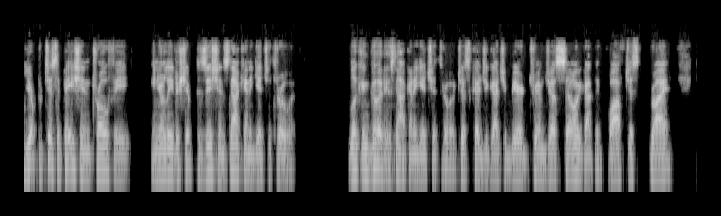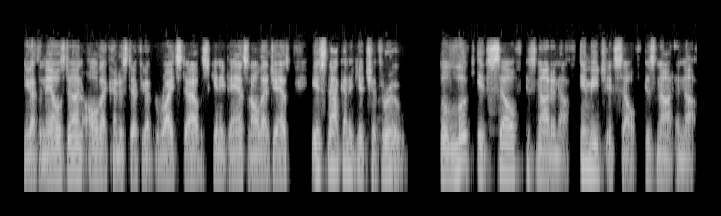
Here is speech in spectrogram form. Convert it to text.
your participation trophy in your leadership position is not going to get you through it. Looking good is not going to get you through it. Just because you got your beard trimmed just so, you got the coif just right, you got the nails done, all that kind of stuff. You got the right style, the skinny pants, and all that jazz. It's not going to get you through the look itself is not enough. Image itself is not enough.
